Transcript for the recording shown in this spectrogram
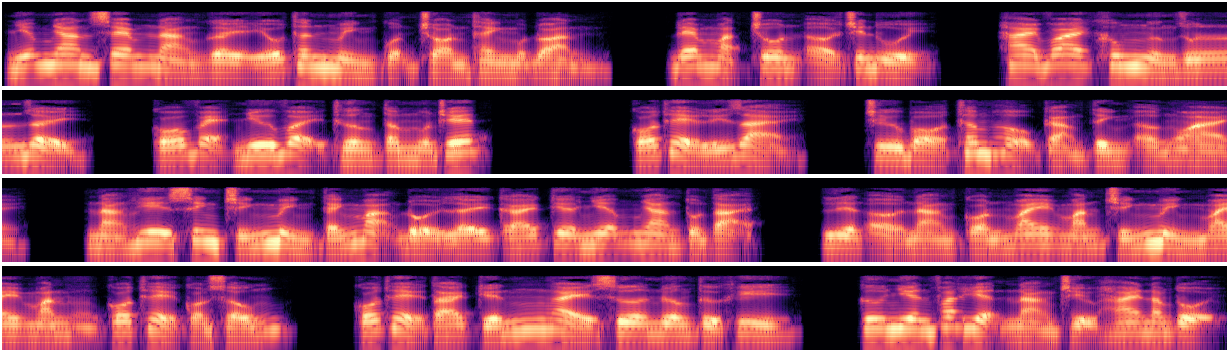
Nhiễm nhan xem nàng gầy yếu thân mình cuộn tròn thành một đoàn, đem mặt chôn ở trên đùi, hai vai không ngừng run rẩy, có vẻ như vậy thương tâm muốn chết. Có thể lý giải, trừ bỏ thâm hậu cảm tình ở ngoài, nàng hy sinh chính mình tánh mạng đổi lấy cái kia nhiễm nhan tồn tại, liền ở nàng còn may mắn chính mình may mắn có thể còn sống, có thể tái kiến ngày xưa nương từ khi, cư nhiên phát hiện nàng chịu hai năm tội,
